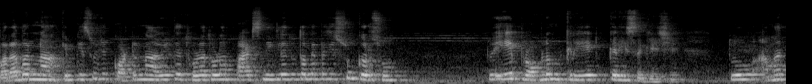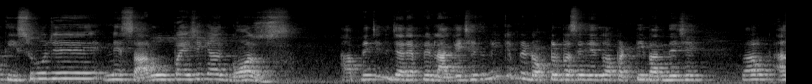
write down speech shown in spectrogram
બરાબર ના, કેમ કે શું છે કોટનના આવી રીતે થોડા થોડા પાર્ટ્સ નીકળે તો તમે પછી શું કરશો? તો એ પ્રોબ્લેમ ક્રિએટ કરી શકે છે. તો આમાં તીસરો જે ને સારો ઉપાય છે કે આ ગોઝ આપણે છે ને, જ્યારે આપણે લાગે છે તો નહીં કે આપણે ડૉક્ટર પાસે જઈએ તો આ પટ્ટી બાંધે છે, તો આ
